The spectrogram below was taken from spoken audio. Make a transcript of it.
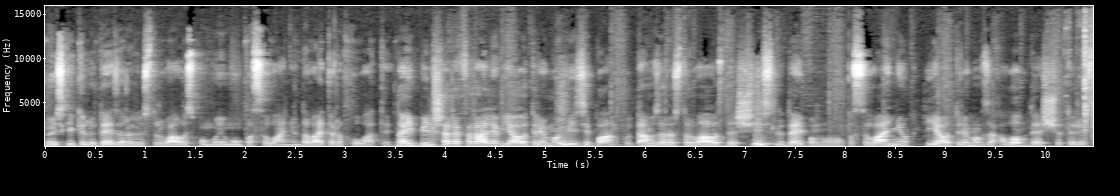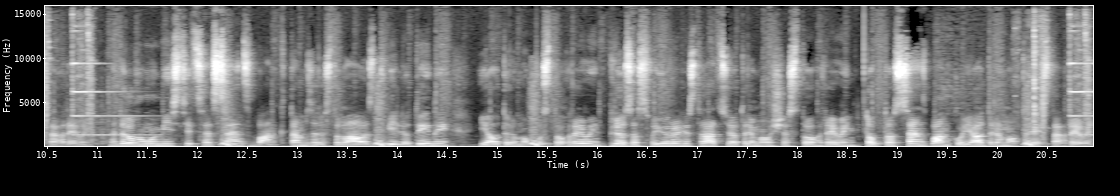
Ну і скільки людей зареєструвалось по моєму посиланню. Давайте рахувати. Найбільше рефералів я отримав в Ізібанку. Там зареєструвалось десь 6 людей по моєму посиланню, і я отримав загалом десь 400 гривень. На другому місці це Сенсбанк. Там зареєструвалось 2 людини, я отримав по 100 гривень. Плюс за свою реєстрацію отримав ще 100 гривень. Тобто з Сенсбанку я отримав 300 гривень.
